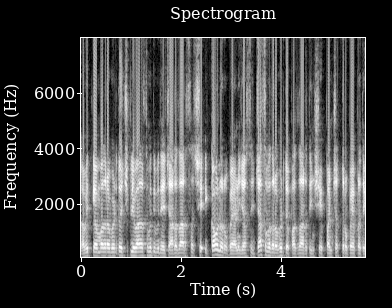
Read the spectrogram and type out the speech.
कमीत कमी बाजार भेटतो चिखली बाजार समितीमध्ये चार हजार सातशे एकावन्न रुपये आणि जास्तीत जास्त बाजार भेटतो पाच हजार तीनशे पंच्याहत्तर रुपये प्रति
